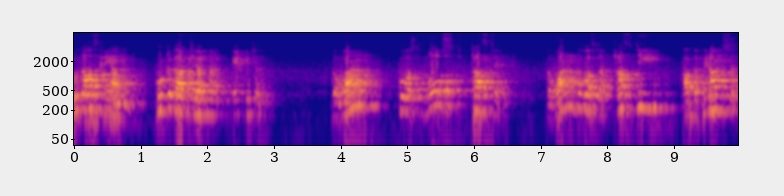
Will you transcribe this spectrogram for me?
യുദാസിനെയാണ് കൂട്ടുകാർ ചേർന്ന് ഏൽപ്പിച്ചത് the one who was most trusted the one who was the trustee of the finances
